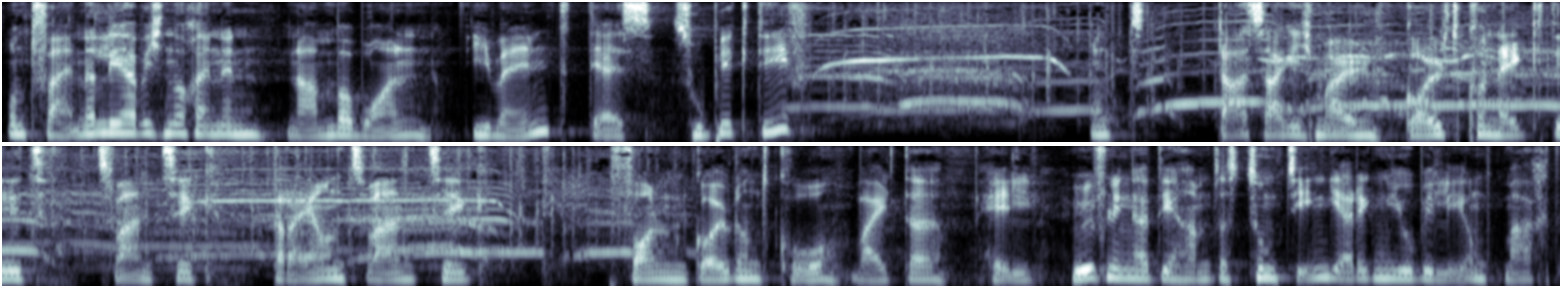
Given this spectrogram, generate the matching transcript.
Und finally habe ich noch einen Number One Event, der ist subjektiv. Und da sage ich mal Gold Connected 2023 von Gold Co. Walter Hell Höflinger. Die haben das zum 10-jährigen Jubiläum gemacht.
